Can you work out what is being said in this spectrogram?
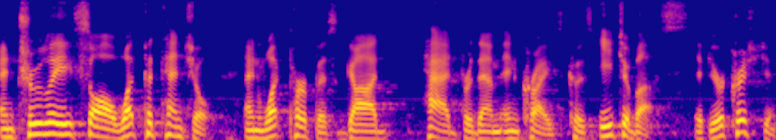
and truly saw what potential and what purpose God had for them in Christ. Because each of us, if you're a Christian,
